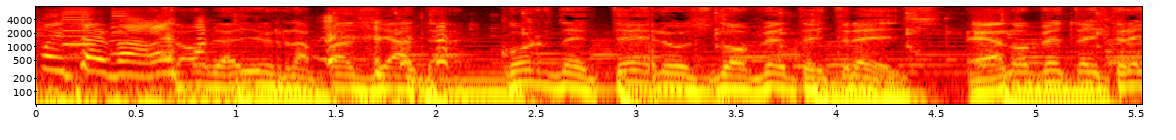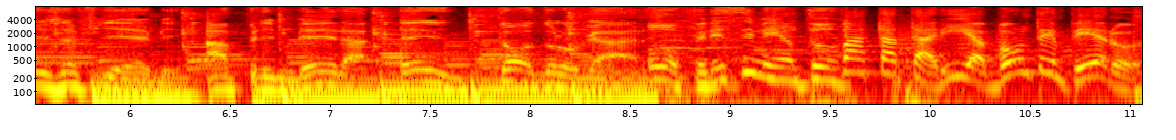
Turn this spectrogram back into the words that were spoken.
pro intervalo. Salve aí, rapaziada. Cordeteiros 93. É a 93 FM. A primeira em todo lugar. Oferecimento. Batataria Bom Tempero.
